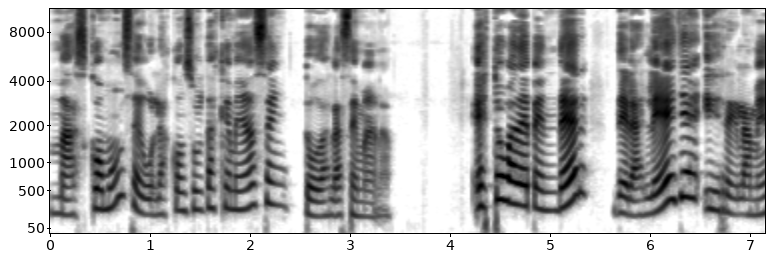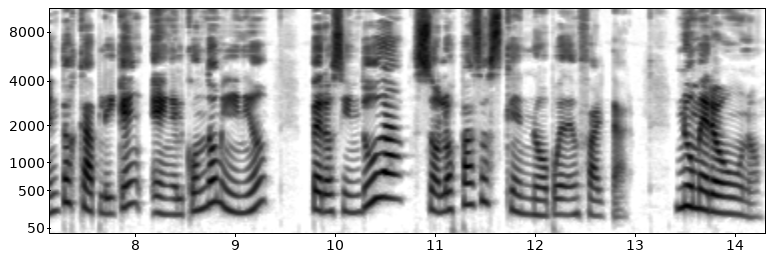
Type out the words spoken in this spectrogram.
más común según las consultas que me hacen todas las semanas. Esto va a depender de las leyes y reglamentos que apliquen en el condominio, pero sin duda son los pasos que no pueden faltar. Número uno,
